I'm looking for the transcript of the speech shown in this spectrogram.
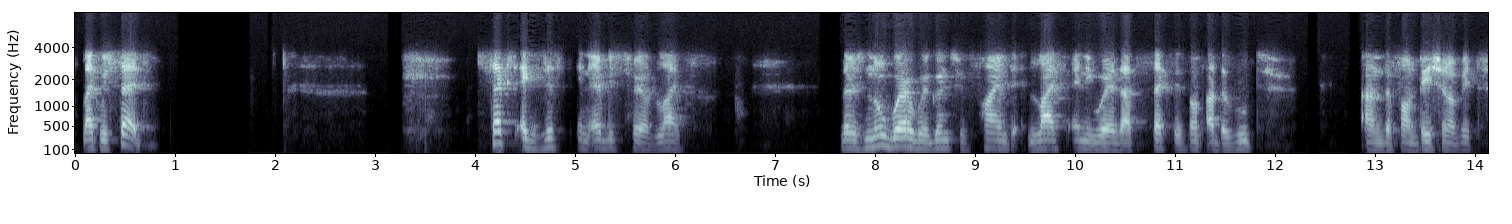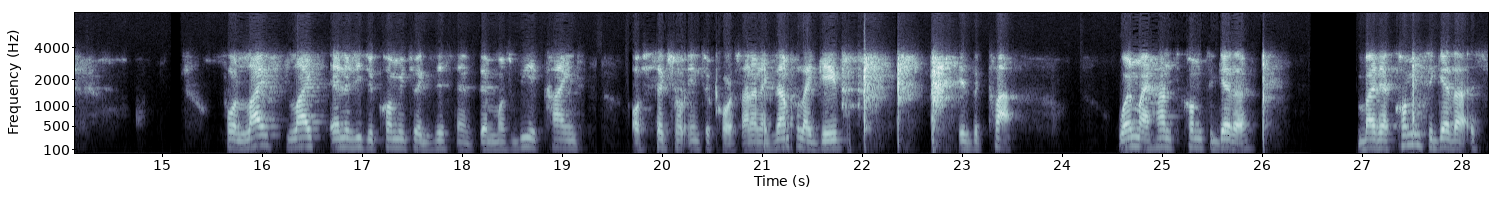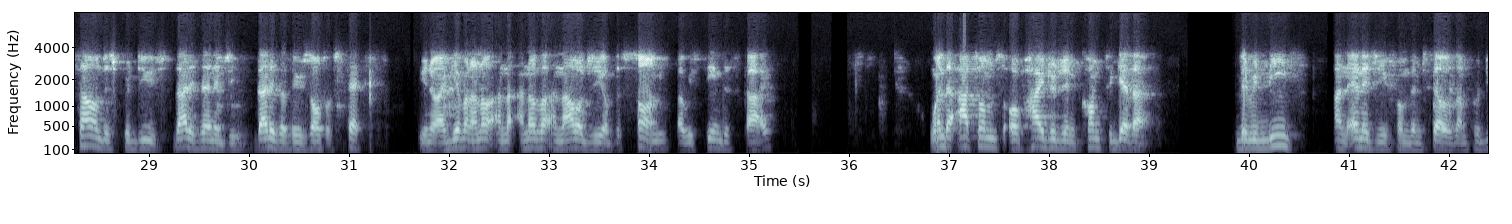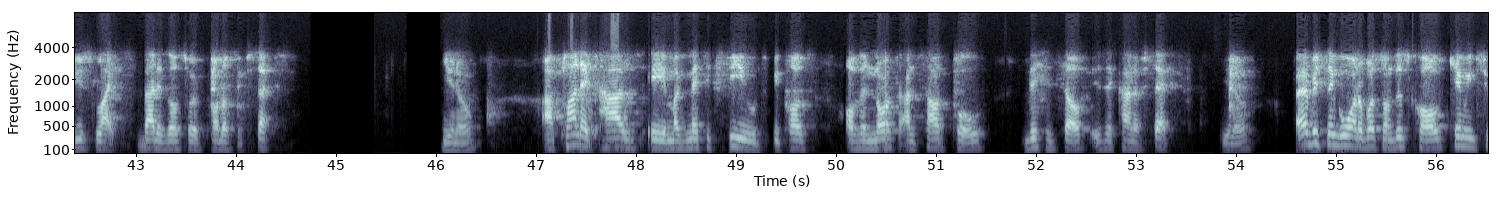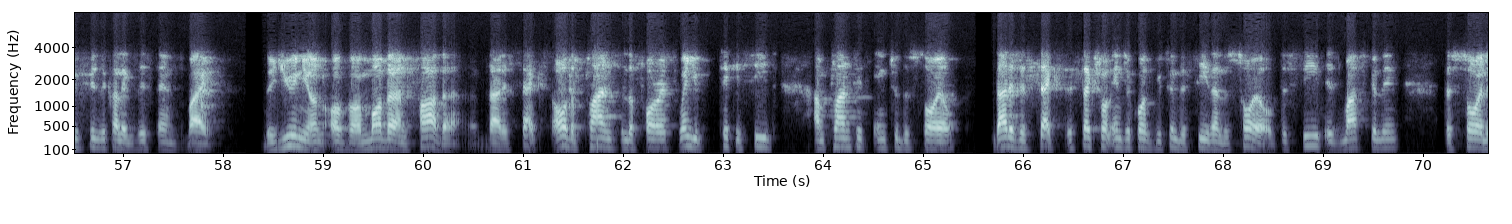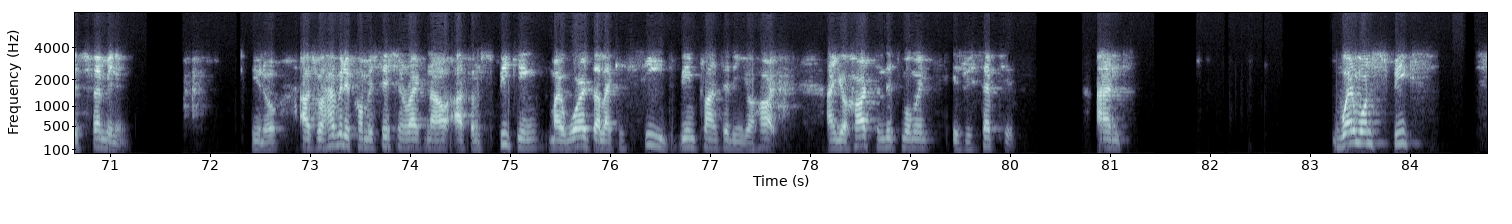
like we said, sex exists in every sphere of life. There's nowhere we're going to find life anywhere that sex is not at the root and the foundation of it. For life, life, energy to come into existence, there must be a kind of sexual intercourse. And an example I gave is the clap. When my hands come together, by their coming together, a sound is produced. That is energy. That is as a result of sex. You know, I give an, another analogy of the sun that we see in the sky. When the atoms of hydrogen come together, they release an energy from themselves and produce light. That is also a product of sex. You know, our planet has a magnetic field because of the north and south pole. This itself is a kind of sex. You know, every single one of us on this call came into physical existence by the union of our mother and father, that is sex. All the plants in the forest, when you take a seed and plant it into the soil, that is a sex, a sexual intercourse between the seed and the soil. The seed is masculine, the soil is feminine. You know, as we're having a conversation right now, as I'm speaking, my words are like a seed being planted in your heart. And your heart in this moment is receptive. And when one speaks,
